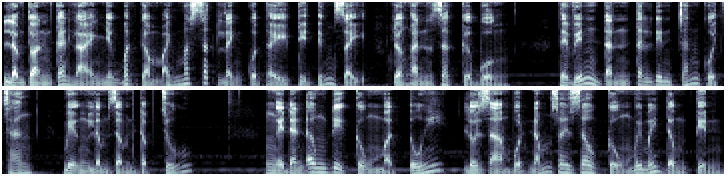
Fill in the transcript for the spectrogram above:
Lâm toàn cái lại nhưng bắt gặp ánh mắt sắc lạnh của thầy thì đứng dậy, Lường hẳn ra cửa buồng. Thầy Viễn đặt tay lên chắn của Trang, Miệng lầm rầm đập chú. Người đàn ông đi cùng mở túi, Lôi ra một nắm roi dâu cùng mấy mấy đồng tiền,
